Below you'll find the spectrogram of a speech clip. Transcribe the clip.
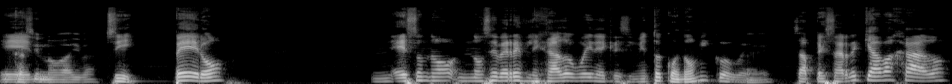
Eh, Casi no iba. Sí, pero eso no, no se ve reflejado, güey, en el crecimiento económico, güey. O sea, a pesar de que ha bajado,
